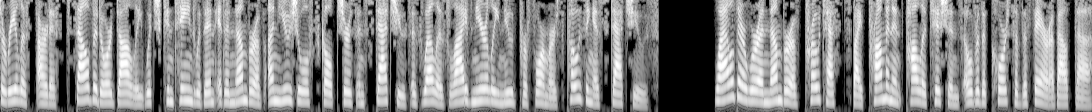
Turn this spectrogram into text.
surrealist artist Salvador Dali which contained within it a number of unusual sculptures and statues as well as live nearly nude performers posing as statues. While there were a number of protests by prominent politicians over the course of the fair about the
